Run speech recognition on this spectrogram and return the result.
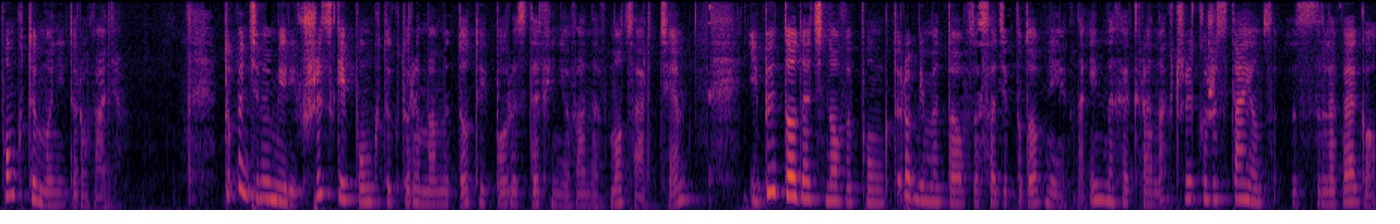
punkty monitorowania. Tu będziemy mieli wszystkie punkty, które mamy do tej pory zdefiniowane w Mozarcie. I by dodać nowy punkt, robimy to w zasadzie podobnie jak na innych ekranach, czyli korzystając z lewego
